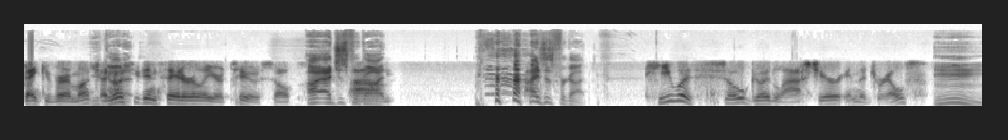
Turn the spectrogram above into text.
Thank you very much. You I noticed it. you didn't say it earlier too. So I, I just forgot. um, I just forgot. he was so good last year in the drills. Mm.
